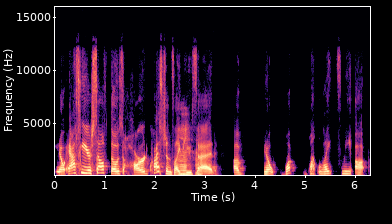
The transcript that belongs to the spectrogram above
you know, asking yourself those hard questions, like mm-hmm. you said, of, you know, what what lights me up?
